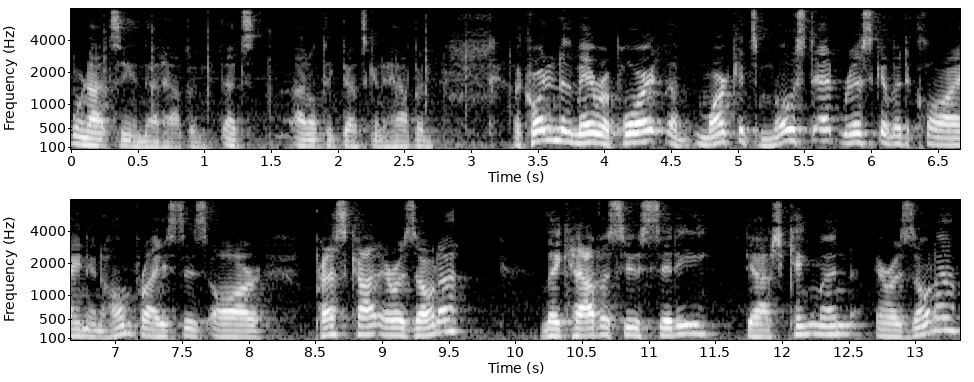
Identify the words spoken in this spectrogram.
we're not seeing that happen. That's I don't think that's going to happen. According to the May report, the markets most at risk of a decline in home prices are Prescott, Arizona, Lake Havasu City, Dash Kingman, Arizona,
